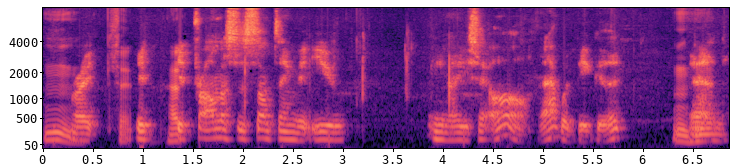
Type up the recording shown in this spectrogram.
Hmm. Right. So, It how- it promises something that you you know you say, "Oh, that would be good," mm-hmm. and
